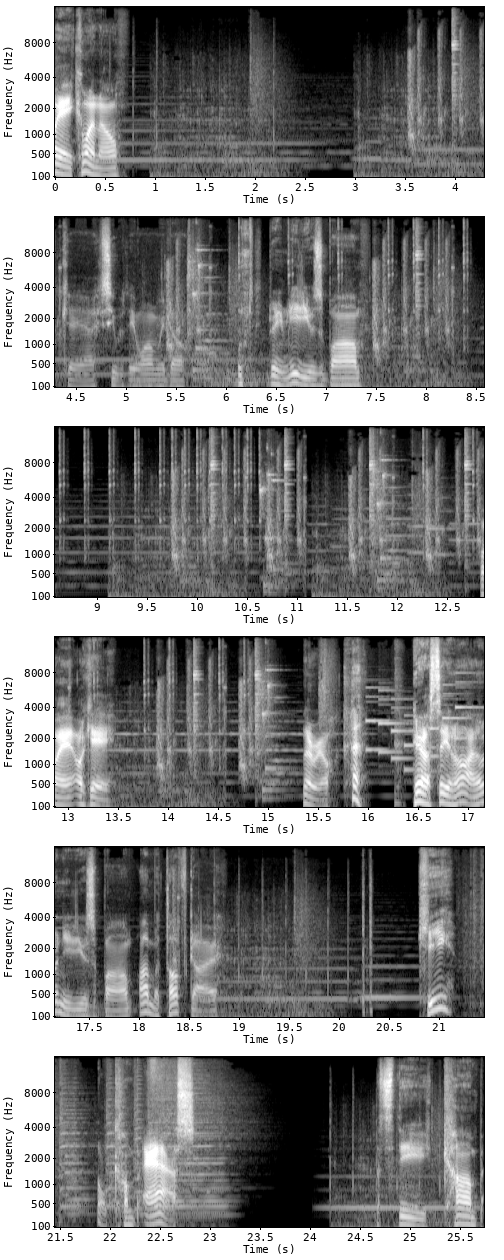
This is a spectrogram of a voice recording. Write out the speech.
Oh, yeah, come on now. Okay, I see what they want me to do. Don't even need to use a bomb. Oh, yeah, okay. There we go. Here, I'll say, know, I don't need to use a bomb. I'm a tough guy. Key? Oh, comp ass. That's the comp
